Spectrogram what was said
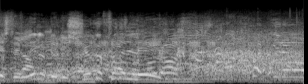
Just a little bit of sugar for the oh, lady. But you know,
